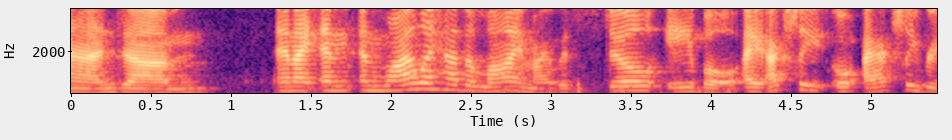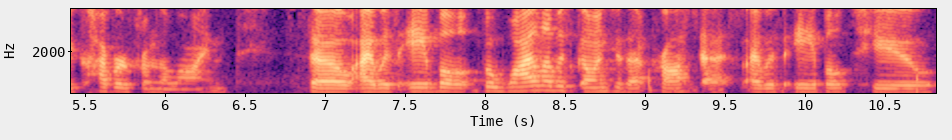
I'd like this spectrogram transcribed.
and um, and I and and while I had the Lyme, I was still able. I actually oh, I actually recovered from the Lyme, so I was able. But while I was going through that process, I was able to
